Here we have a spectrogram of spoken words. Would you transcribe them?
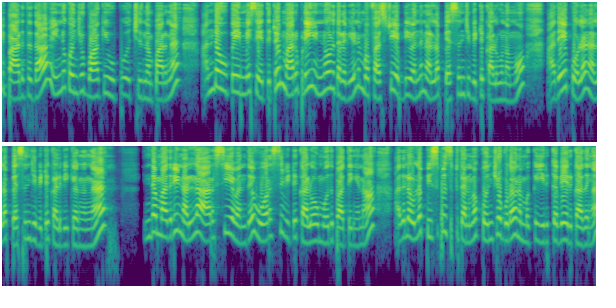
இப்போ அடுத்ததாக இன்னும் கொஞ்சம் பாக்கி உப்பு வச்சுருந்தேன் பாருங்கள் அந்த உப்பையுமே சேர்த்துட்டு மறுபடியும் இன்னொரு தடவையும் நம்ம ஃபஸ்ட்டு எப்படி வந்து நல்லா பிசைஞ்சு விட்டு கழுவுனமோ அதே போல் நல்லா பிசைஞ்சு விட்டு கழுவிக்கங்க இந்த மாதிரி நல்ல அரிசியை வந்து உரசி விட்டு கழுவும் போது பார்த்தீங்கன்னா அதில் உள்ள பிசு பிசுப்பு தன்மை கொஞ்சம் கூட நமக்கு இருக்கவே இருக்காதுங்க.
